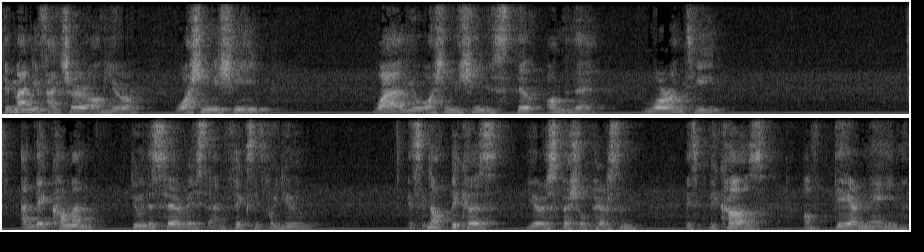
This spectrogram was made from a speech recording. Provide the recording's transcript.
the manufacturer of your washing machine while your washing machine is still under the warranty. And they come and do the service and fix it for you. It's not because you're a special person. It's because of their name.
